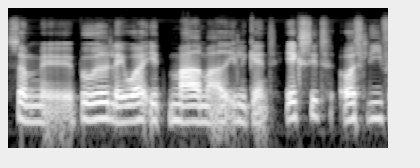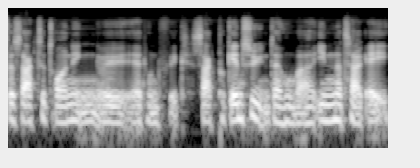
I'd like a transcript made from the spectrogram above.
som øh, både laver et meget, meget elegant exit, også lige for sagt til dronningen, øh, at hun fik sagt på gensyn, da hun var inde og tak af,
